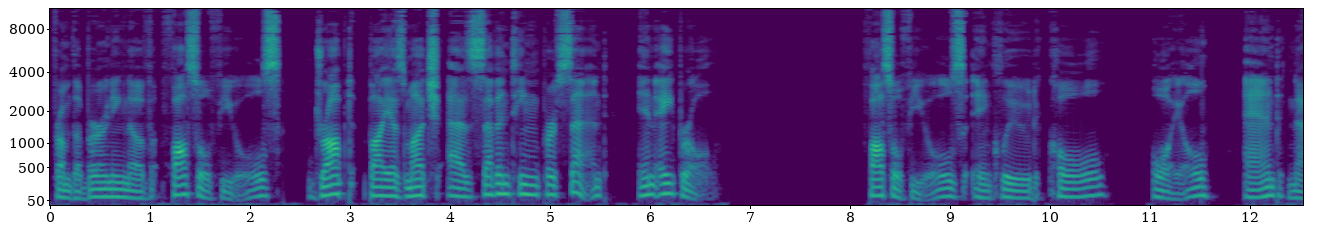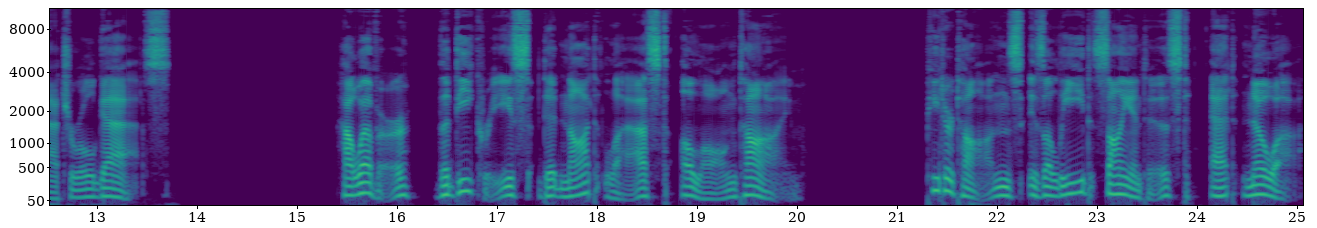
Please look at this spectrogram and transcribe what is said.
from the burning of fossil fuels dropped by as much as 17% in April. Fossil fuels include coal, oil, and natural gas. However, the decrease did not last a long time. Peter Tans is a lead scientist at NOAA.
